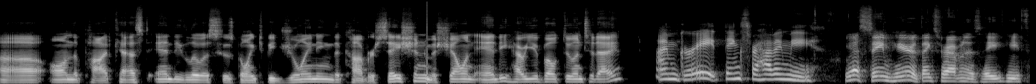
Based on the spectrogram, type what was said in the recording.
uh, on the podcast, Andy Lewis, who's going to be joining the conversation. Michele and Andy, how are you both doing today? I'm great. Thanks for having me. Yeah, same here. Thanks for having us, hey, Heath.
